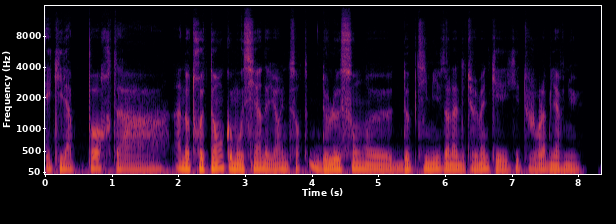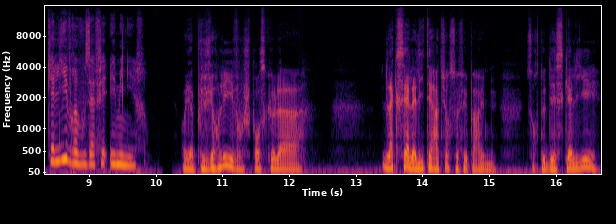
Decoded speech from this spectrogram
et qu'il apporte à, notre temps, comme au sien d'ailleurs, une sorte de leçon euh, d'optimisme dans la nature humaine qui est, toujours la bienvenue. Quel livre vous a fait aimer lire? Il y a plusieurs livres. Je pense que l'accès à la littérature se fait par une sorte d'escalier.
